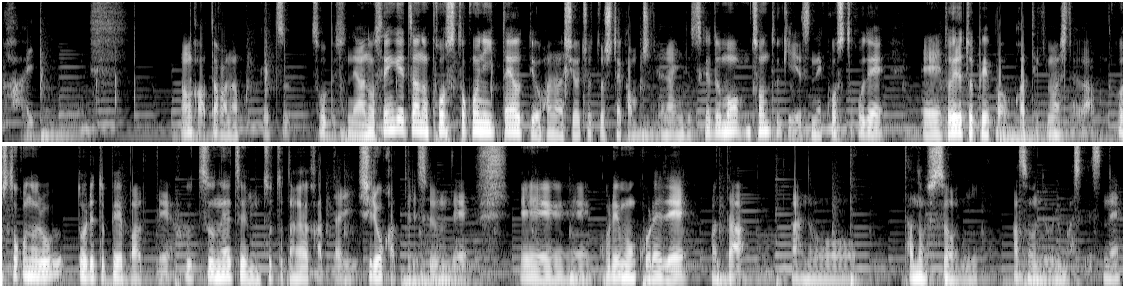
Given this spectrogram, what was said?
はい。なんかあったかな、今月。そうですね。あの、先月、あの、コストコに行ったよっていうお話をちょっとしたかもしれないんですけども、その時ですね、コストコで、えー、トイレットペーパーを買ってきましたが、コストコのトイレットペーパーって普通のやつよりもちょっと長かったり、白かったりするんで、えー、これもこれでまた、あのー、楽しそうに遊んでおりましてですね。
